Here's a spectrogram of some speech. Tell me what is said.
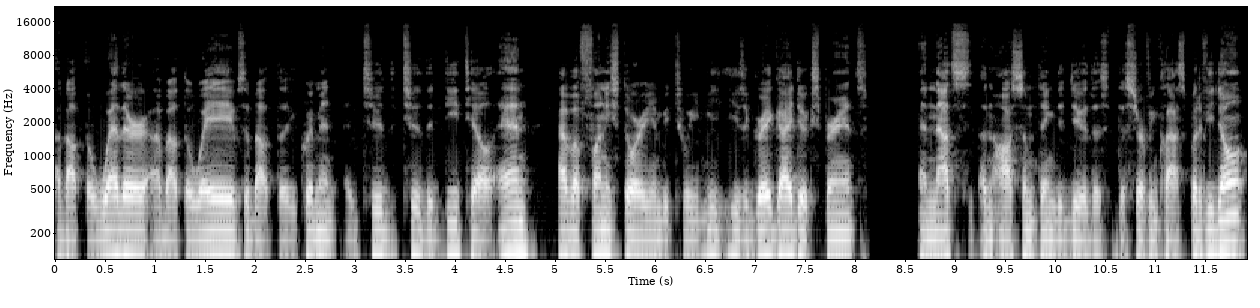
about the weather, about the waves, about the equipment uh, to to the detail, and have a funny story in between. He, he's a great guy to experience, and that's an awesome thing to do. The the surfing class. But if you don't,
